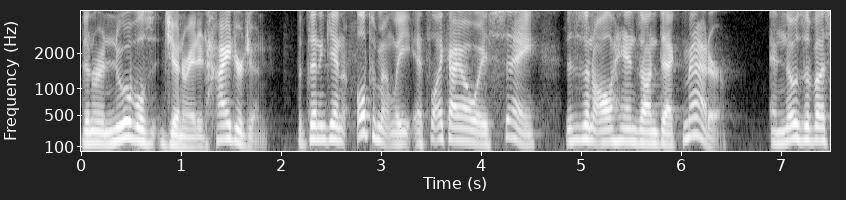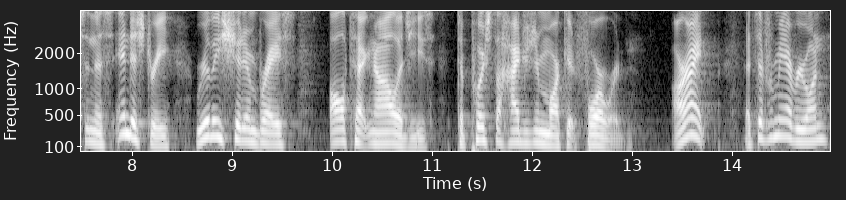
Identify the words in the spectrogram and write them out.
than renewables generated hydrogen. But then again, ultimately, it's like I always say this is an all hands on deck matter. And those of us in this industry really should embrace all technologies to push the hydrogen market forward. All right, that's it for me, everyone.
